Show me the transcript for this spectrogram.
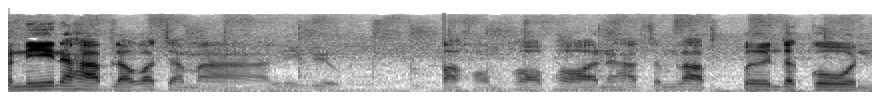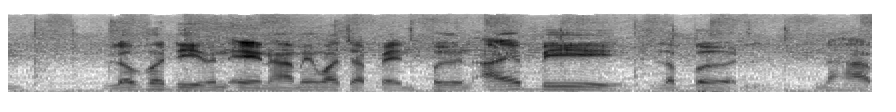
วันนี้นะครับเราก็จะมารีวิวปากของพอพอนะครับสำหรับปืนตระกูลเลเวอร์ดีนั่นเองนะครับไม่ว่าจะเป็นปืน IFB ระเบิดนะครับ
